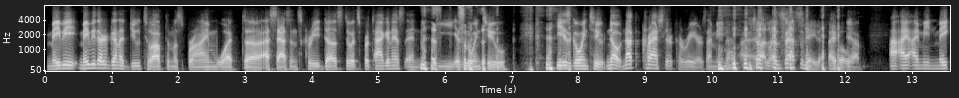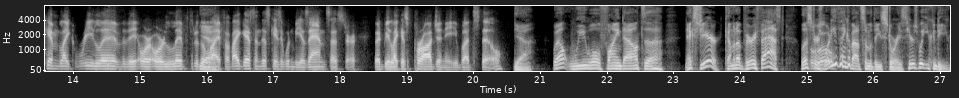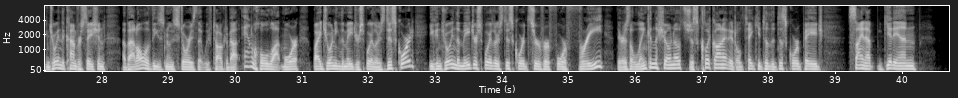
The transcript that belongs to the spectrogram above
maybe maybe they're gonna do to Optimus Prime what uh, Assassin's Creed does to its protagonist, and he is going to he is going to no, not crash their careers. I mean, I- not like- assassinated i hope yeah. I, I mean, make him like relive the or or live through the Yeah. life of. I guess in this case, it wouldn't be his ancestor; it would be like his progeny. But still, Yeah. Well, we will find out uh, next year, coming up very fast. Listeners, what do you think about some of these stories? Here's what you can do. You can join the conversation about all of these news stories that we've talked about and a whole lot more by joining the Major Spoilers Discord. You can join the Major Spoilers Discord server for free. There is a link in the show notes. Just click on it. It'll take you to the Discord page. Sign up, get in,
